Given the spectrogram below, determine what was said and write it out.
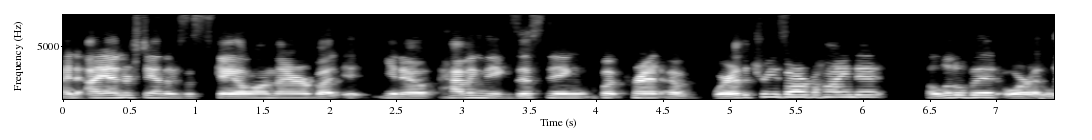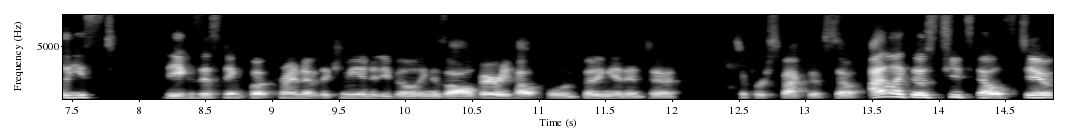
And I understand there's a scale on there, but it, you know, having the existing footprint of where the trees are behind it a little bit, or at least the existing footprint of the community building is all very helpful in putting it into to perspective. So I like those details too.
